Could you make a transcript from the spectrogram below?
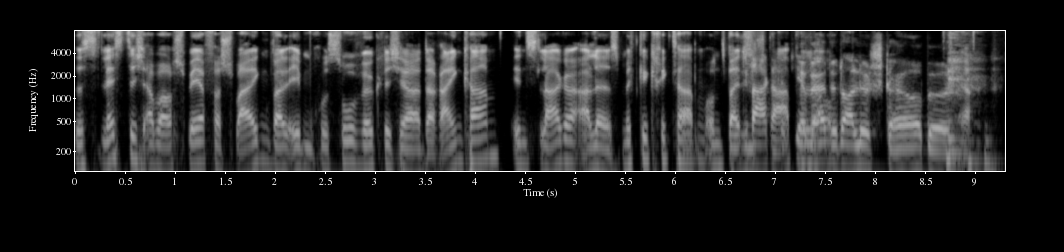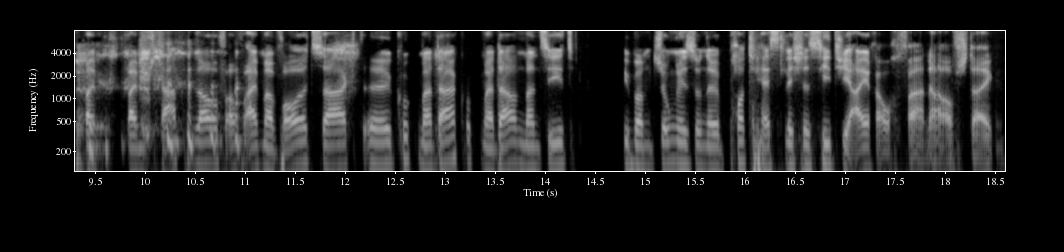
Das lässt sich aber auch schwer verschweigen, weil eben Rousseau wirklich ja da reinkam ins Lager, alle es mitgekriegt haben und bei dem Sagt, ihr Stapellauf, werdet alle sterben. ja, beim, beim Stapellauf auf einmal Walt sagt, äh, guck mal da, guck mal da und man sieht überm Dschungel so eine potthässliche CGI-Rauchfahne aufsteigen.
